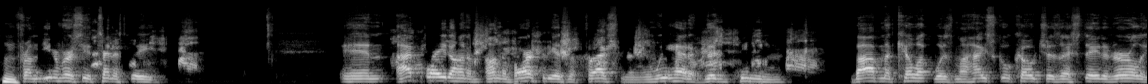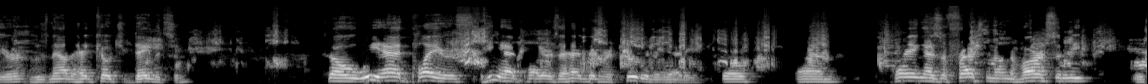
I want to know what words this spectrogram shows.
hmm. from the University of Tennessee. And I played on, a, on the varsity as a freshman, and we had a good team. Bob McKillop was my high school coach, as I stated earlier, who's now the head coach at Davidson. So we had players, he had players that had been recruited already. So um, playing as a freshman on the varsity, was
